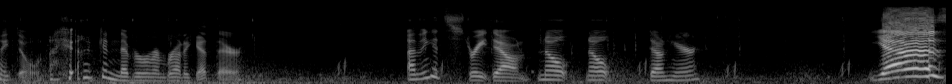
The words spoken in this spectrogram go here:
I don't. I, can never remember how to get there. I think it's straight down. No, no. Down here. Yes!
